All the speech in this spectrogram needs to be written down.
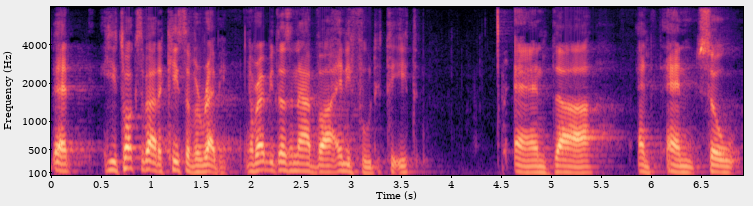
that he talks about a case of a rebbe. A rebbe doesn't have uh, any food to eat, and uh, and and so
